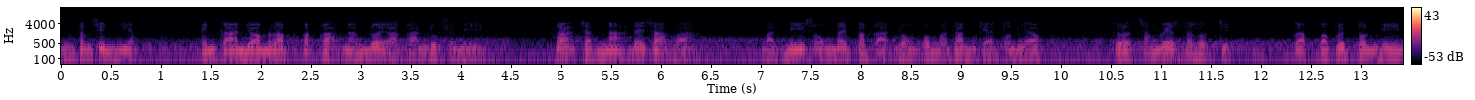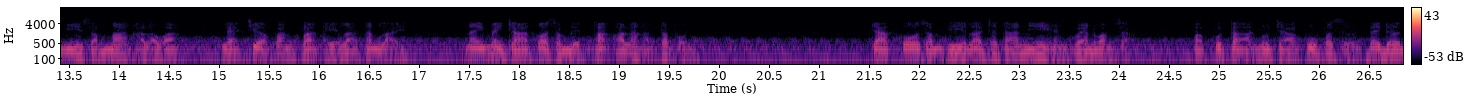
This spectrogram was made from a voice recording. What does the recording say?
งทั้งสิ้นเงียบ เป็นการยอมรับประกาศนั้นด้วยอาการดุษณีพระชนะได้ทราบว่า บัดนี้สงได้ประกาศลงพรมทันแก่ตนแล้ว เกิดสังเวชสลดจิต กลับประพฤติตนดีมีสัมมาคารวะ และเชื่อฟังพระเถระทั้งหลาย ในไม่ช้าก็สำเร็จพระอรหัตผล จากโกสัมพีราชธานีแห่งแคว้นวังสะพระพุทธอนุชาผู้ประเสริฐได้เดิน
